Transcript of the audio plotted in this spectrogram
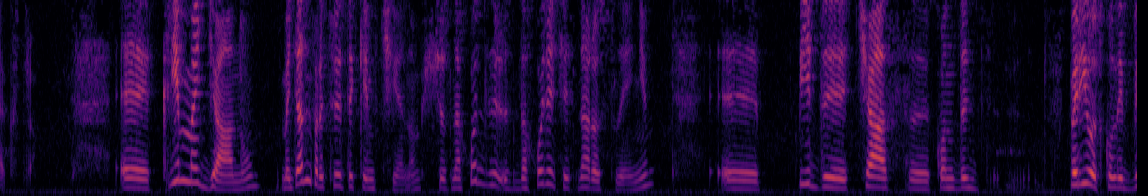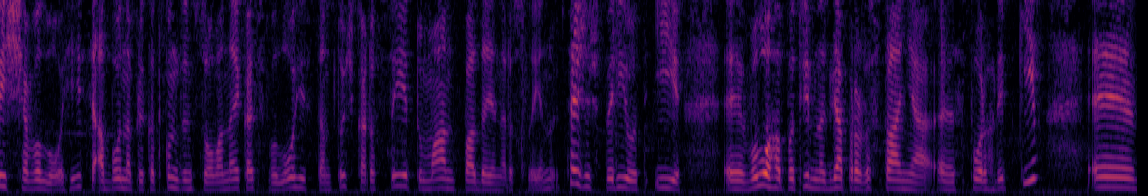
екстра. Е, крім медяну, медян працює таким чином, що знаходячись на рослині, е, під час е, конденс... в період, коли вища вологість, або, наприклад, конденсована якась вологість, там точка роси, туман падає на рослину. В цей же ж період і е, волога потрібна для проростання е, спор грибків. Е,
